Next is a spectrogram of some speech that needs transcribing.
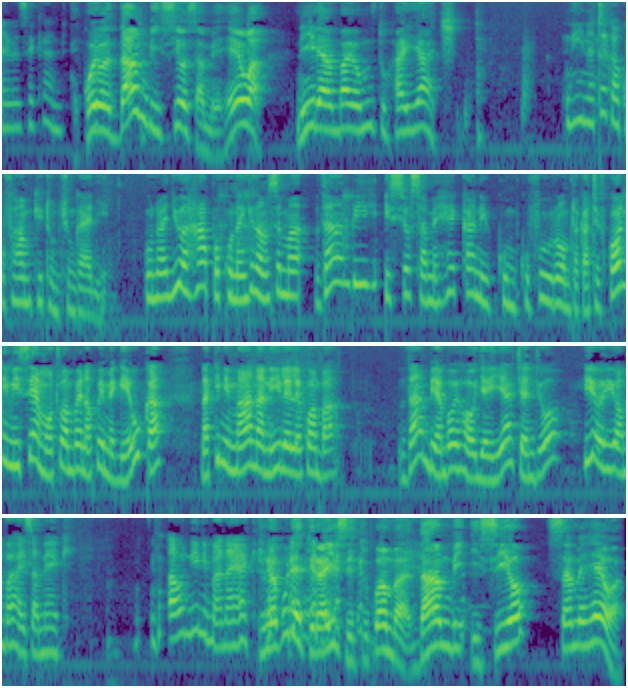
Haiwezekani. Kwa hiyo dhambi isiyosamehewa ni ile ambayo mtu haiachi. Ninataka kufahamu kitu mchungaji unajua hapo kuna wengine wanasema dhambi isiyosameheka ni kumkufuru roho mtakatifu. Kwao ni misemo tu ambayo inakuwa imegeuka lakini maana ni ile ile kwamba dhambi ambayo haujaiacha ndio hiyo hiyo ambayo haisameheki. Au nini maana yake? Tunakuja kirahisi tu kwamba dhambi isiyosamehewa.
